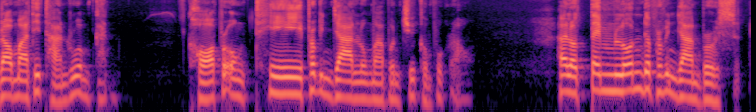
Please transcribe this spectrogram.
เรามาอธิษฐานร่วมกัน ขอพระองค์เทพระวิญญาณลงมาบนชีวิตของพวกเรา ให้เราเต็มล้นด้วยพระวิญญาณบริสุทธิ์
